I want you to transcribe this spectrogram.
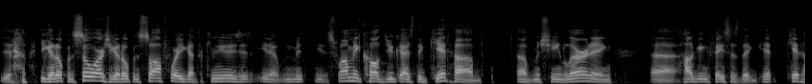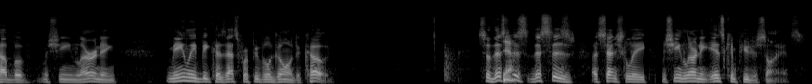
you, know you got open source, you got open software, you got the communities, you know, Swami called you guys the GitHub of machine learning, uh, Hugging Faces the Git, GitHub of machine learning, mainly because that's where people are going to code. So this yeah. is this is essentially machine learning is computer science.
